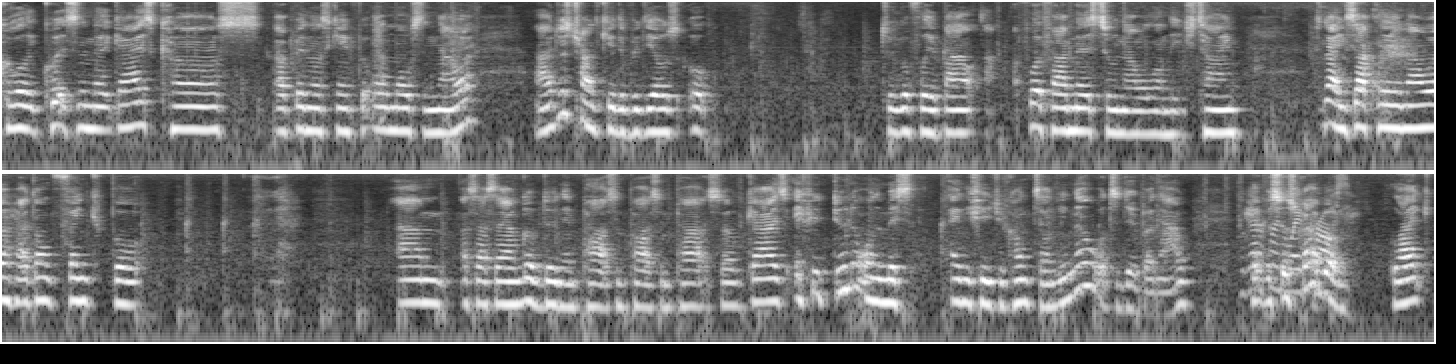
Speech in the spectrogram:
call it quits in a minute, guys, because I've been on this game for almost an hour. I'm just trying to keep the videos up to roughly about 45 minutes to an hour long each time. It's not exactly an hour, I don't think, but um, as I say, I'm going to be doing it in parts and parts and parts. So, guys, if you do not want to miss any future content, you know what to do by now. Hit the subscribe button, like,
